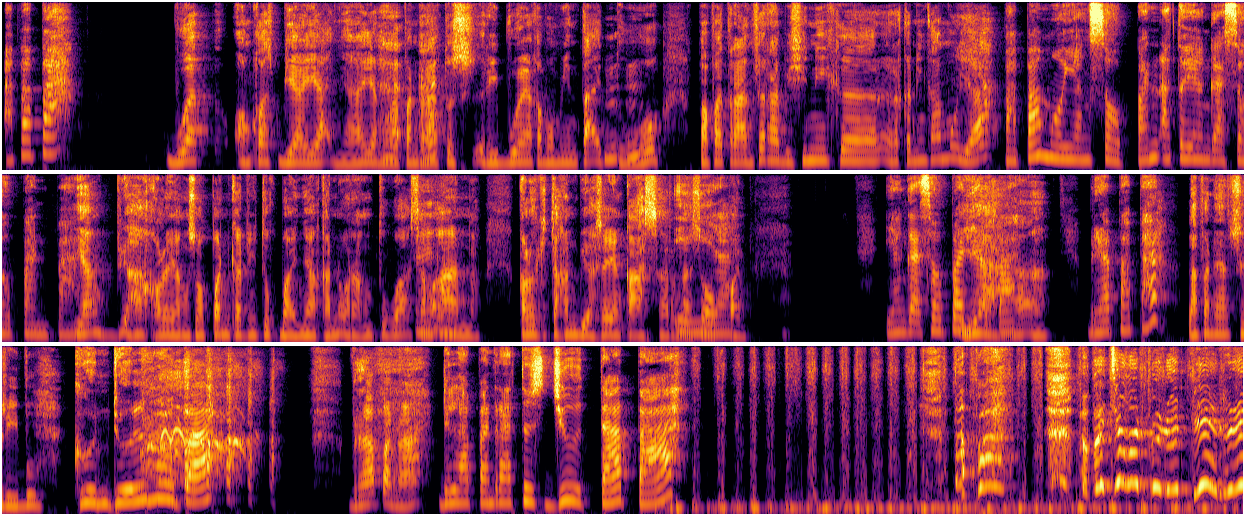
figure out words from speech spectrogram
Apa, Pak? Buat ongkos biayanya yang 800 ribu yang kamu minta itu. Papa transfer habis ini ke rekening kamu ya. Papa mau yang sopan atau yang gak sopan, Pak? Yang ya, kalau yang sopan kan itu kebanyakan orang tua sama anak. Kalau kita kan biasa yang kasar nggak Iya. sopan. Yang gak sopan Iya, ya, Pak? heeh. Berapa, Pak? 800 ribu. Gundulmu, Pak. Berapa nak? 800 juta, Pak. Papa, Papa jangan bunuh diri.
